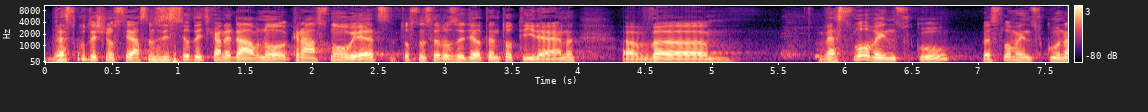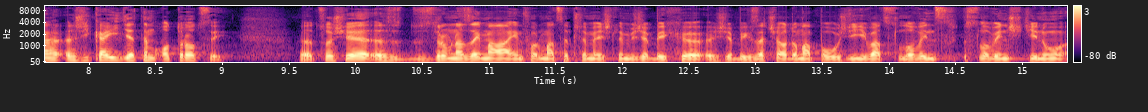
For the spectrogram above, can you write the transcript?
Ve skutečnosti, já jsem zjistil teďka nedávno krásnou věc, to jsem se dozvěděl tento týden, v, ve Slovinsku, ve Slovinsku říkají dětem otroci což je zrovna zajímavá informace. Přemýšlím, že bych, že bych začal doma používat slovin, slovinštinu.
